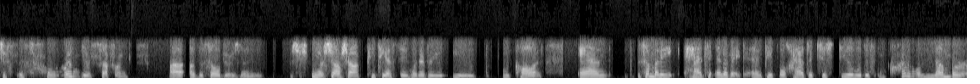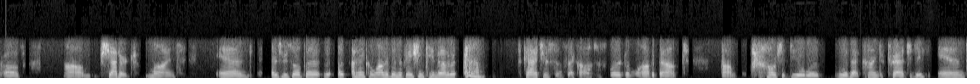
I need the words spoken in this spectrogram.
just this horrendous suffering uh, of the soldiers and you know shell shock, PTSD, whatever you you would call it, and somebody had to innovate, and people had to just deal with this incredible number of um, shattered minds. And as a result, uh, I think a lot of innovation came out of it. Psychiatrists and psychologists learned a lot about um, how to deal with, with that kind of tragedy, and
